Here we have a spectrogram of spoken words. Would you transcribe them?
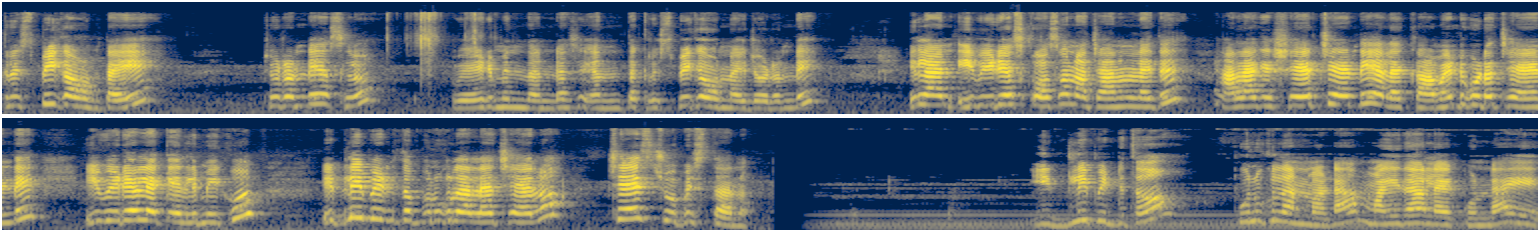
క్రిస్పీగా ఉంటాయి. చూడండి అసలు వేడి మీద అంటే ఎంత క్రిస్పీగా ఉన్నాయి చూడండి. ఇలాంటి ఈ వీడియోస్ కోసం నా ఛానల్ అయితే అలాగే షేర్ చేయండి. అలాగే కామెంట్ కూడా చేయండి. ఈ వీడియోలోకి వెళ్ళి మీకు ఇడ్లీ పిండితో పునుగులు ఎలా చేయాలో చేసి చూపిస్తాను. ఇడ్లీ పిండితో పునుకులు అనమాట మైదా లేకుండా ఏ-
